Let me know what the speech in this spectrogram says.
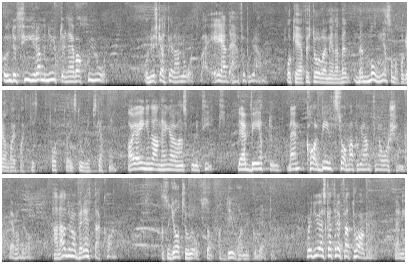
under fyra minuter när jag var sju år. Och nu ska jag spela en låt. Vad är det här för program? Okej, jag förstår vad du menar. Men, men många sommarprogram har ju faktiskt fått väldigt stor uppskattning. Ja, jag är ingen anhängare av hans politik. Det vet du. Men Carl Bildts sommarprogram för några år sedan, det var bra. Han hade nog berättat, Carl. Alltså jag tror också att du har mycket att berätta. Hörru du, jag ska träffa Tage där nere.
